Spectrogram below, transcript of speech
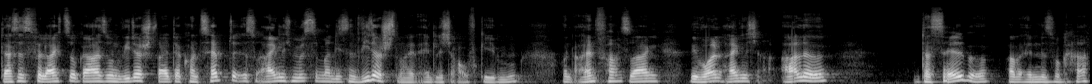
dass es vielleicht sogar so ein Widerstreit der Konzepte ist. Und eigentlich müsste man diesen Widerstreit endlich aufgeben und einfach sagen, wir wollen eigentlich alle dasselbe am Ende sogar.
